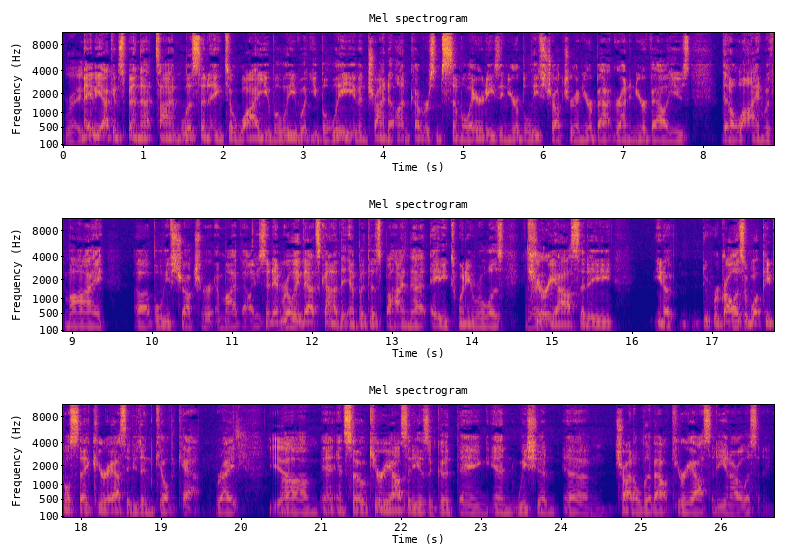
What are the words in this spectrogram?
Right. Maybe I can spend that time listening to why you believe what you believe and trying to uncover some similarities in your belief structure and your background and your values that align with my uh, belief structure and my values. And, and really, that's kind of the impetus behind that 80 20 rule is right. curiosity. You know, regardless of what people say, curiosity didn't kill the cat, right? Yeah. Um, and, and, so curiosity is a good thing, and we should um, try to live out curiosity in our listening.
